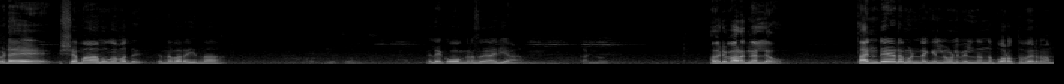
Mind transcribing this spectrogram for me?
ഇവിടെ ഷമാ മുഹമ്മദ് എന്ന് പറയുന്ന അല്ലേ കോൺഗ്രസ്സുകാരിയാണ്. അവർ പറഞ്ഞല്ലോ തന്റെ ഇടമുണ്ടെങ്കിൽ ഒളിവിൽ നിന്ന് പുറത്തു വരണം.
